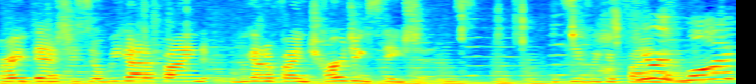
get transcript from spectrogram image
All right, Bashy. So we gotta find we gotta find charging stations. Let's see if we can find Here's them. one.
